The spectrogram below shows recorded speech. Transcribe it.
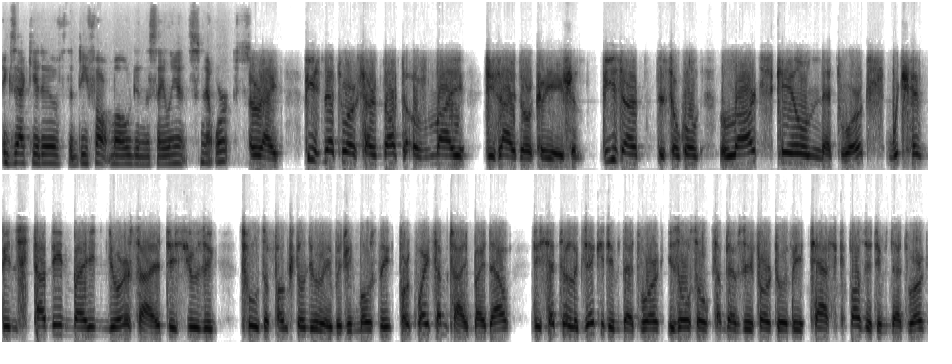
executive, the default mode, and the salience networks? All right. These networks are not of my design or creation. These are the so called large scale networks, which have been studied by neuroscientists using tools of functional neuroimaging mostly for quite some time by now. The central executive network is also sometimes referred to as the task positive network,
